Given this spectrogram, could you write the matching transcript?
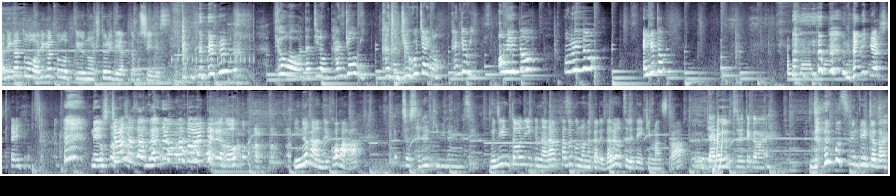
ありがとうありがとうっていうのを一人でやってほしいです。今日は私の誕生日カンナ15歳の誕生日おめでとうおめでとうありがとう。何がしたいの？ねえ視聴者さん何を求めてるの？犬派猫派？ちょそれは決められません無人島に行くなら家族の中で誰を連れて行きますか？誰も連れてかない。誰も連れて行かない。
